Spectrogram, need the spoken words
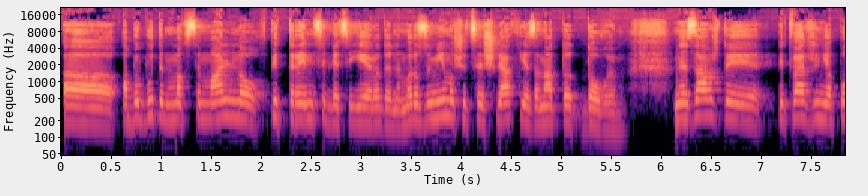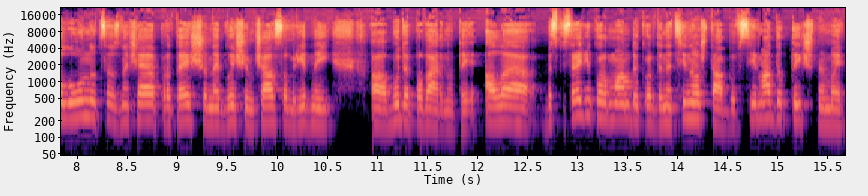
аби бути максимально в підтримці для цієї родини. Ми розуміємо, що цей шлях є занадто довгим. Не завжди підтвердження полону це означає про те, що найближчим часом рідний буде повернутий. Але безпосередньо командою координаційного штабу, всіма дотичними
